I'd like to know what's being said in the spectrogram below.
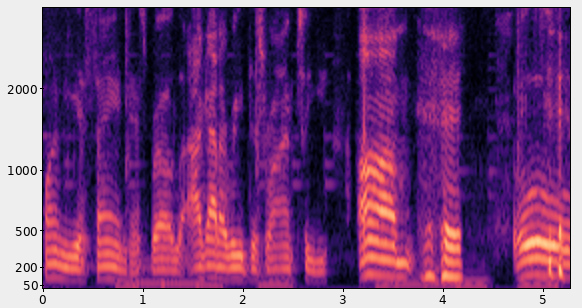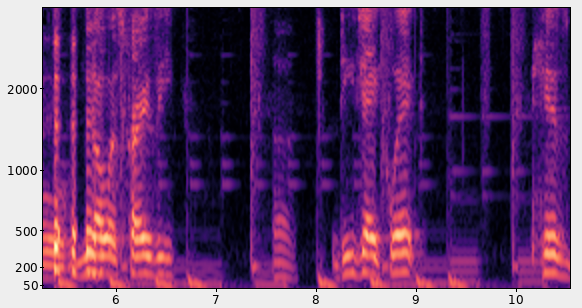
funny you're saying this, bro. I gotta read this rhyme to you. Um, oh, you know what's crazy? Uh. DJ Quik, his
